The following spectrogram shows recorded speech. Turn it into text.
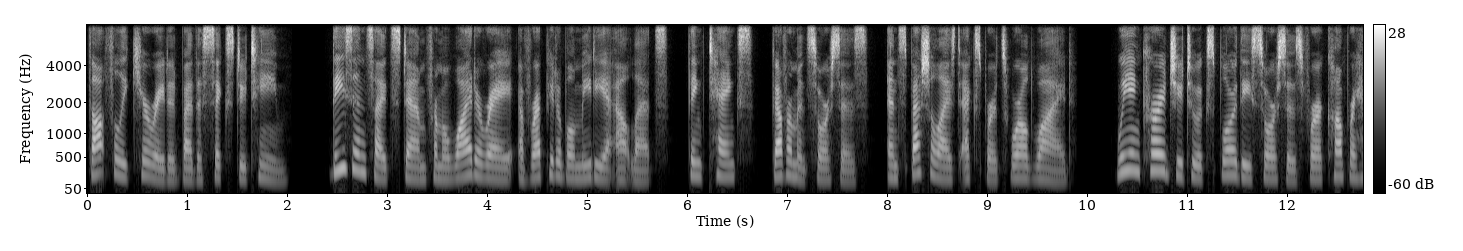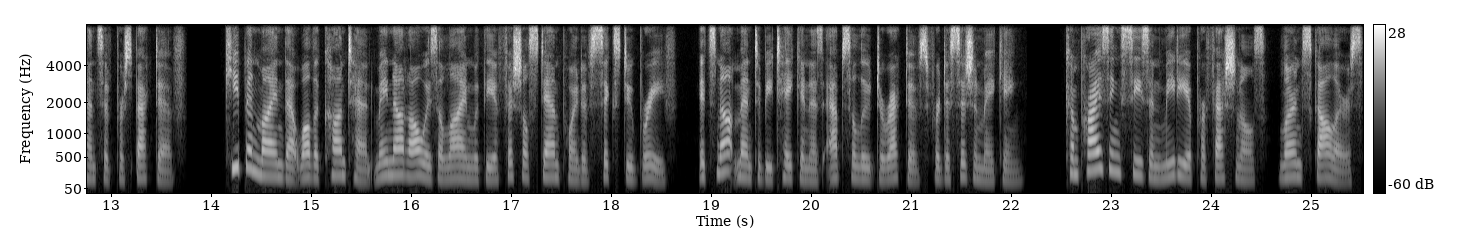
thoughtfully curated by the 6Do team. These insights stem from a wide array of reputable media outlets, think tanks, government sources, and specialized experts worldwide. We encourage you to explore these sources for a comprehensive perspective. Keep in mind that while the content may not always align with the official standpoint of 6Do Brief, it's not meant to be taken as absolute directives for decision making. Comprising seasoned media professionals, learned scholars,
